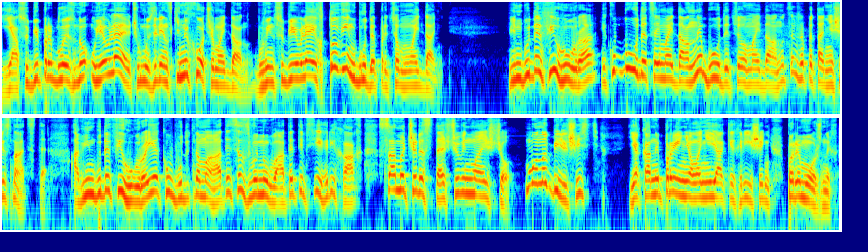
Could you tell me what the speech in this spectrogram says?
Я собі приблизно уявляю, чому Зеленський не хоче Майдану, бо він собі уявляє, хто він буде при цьому Майдані. Він буде фігура, яку буде цей майдан, не буде цього майдану. Це вже питання 16. А він буде фігура, яку будуть намагатися звинуватити всіх гріхах саме через те, що він має що? Монобільшість, яка не прийняла ніяких рішень переможних.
